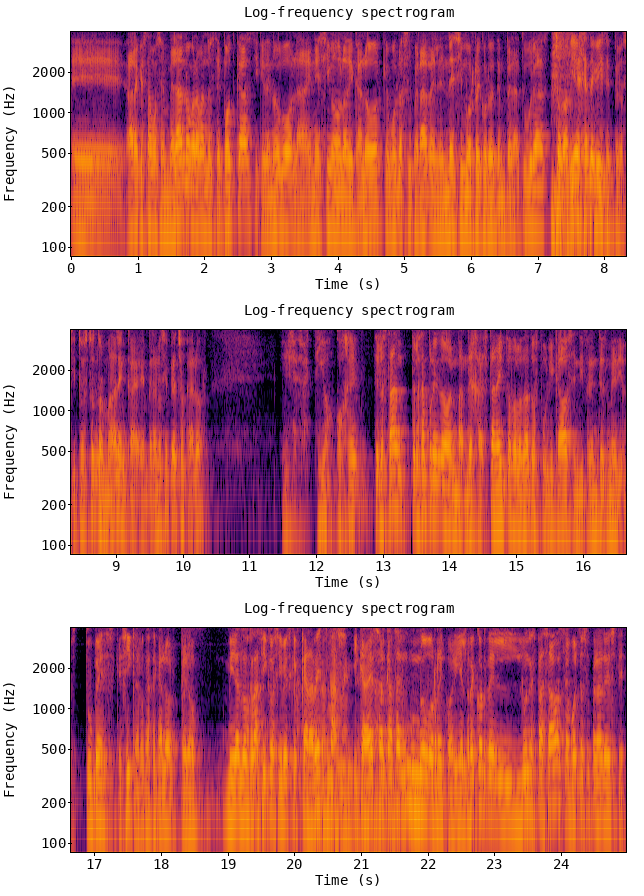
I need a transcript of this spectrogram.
Eh, ahora que estamos en verano grabando este podcast y que de nuevo la enésima ola de calor que vuelve a superar el enésimo récord de temperaturas, todavía hay gente que dice, pero si todo esto es normal, en, en verano siempre ha hecho calor. Y dices, tío, coge, te lo, están, te lo están poniendo en bandeja, están ahí todos los datos publicados en diferentes medios. Tú ves que sí, claro que hace calor, pero miras los gráficos y ves que cada vez más y cada vez se alcanza un nuevo récord. Y el récord del lunes pasado se ha vuelto a superar este.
